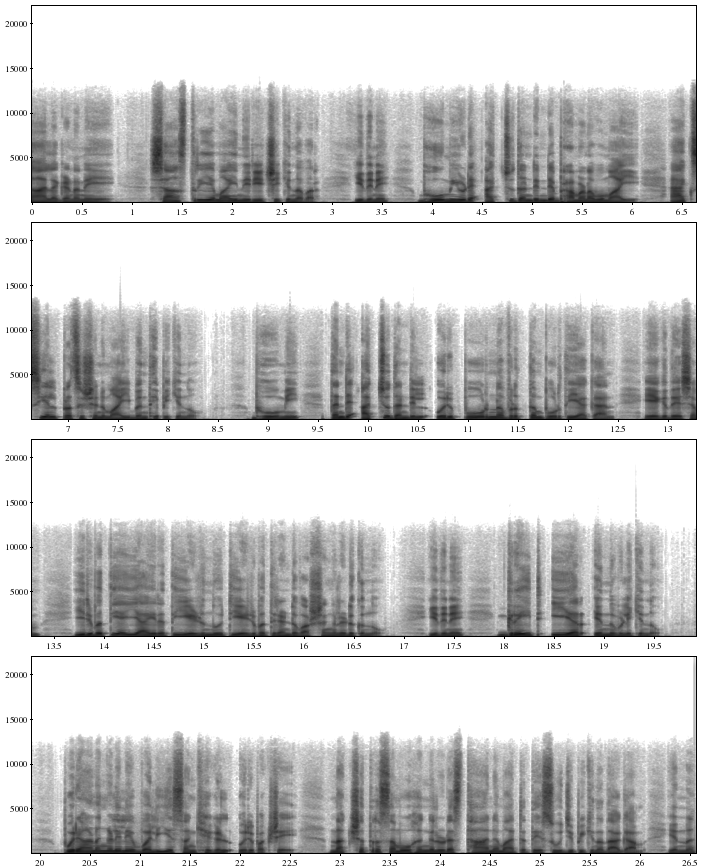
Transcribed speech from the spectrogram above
കാലഗണനയെ ശാസ്ത്രീയമായി നിരീക്ഷിക്കുന്നവർ ഇതിനെ ഭൂമിയുടെ അച്ചുതണ്ടിന്റെ ഭ്രമണവുമായി ആക്സിയൽ പ്രസിഷനുമായി ബന്ധിപ്പിക്കുന്നു. ഭൂമി തന്റെ അച്ചുതണ്ടിൽ ഒരു പൂർണ വൃത്തം പൂർത്തിയാക്കാൻ ഏകദേശം ഇരുപത്തിയ്യായിരത്തി എഴുന്നൂറ്റി എഴുപത്തിരണ്ട് വർഷങ്ങളെടുക്കുന്നു ഇതിനെ ഗ്രേറ്റ് ഇയർ എന്നു വിളിക്കുന്നു. പുരാണങ്ങളിലെ വലിയ സംഖ്യകൾ ഒരുപക്ഷേ നക്ഷത്ര സമൂഹങ്ങളുടെ സ്ഥാനമാറ്റത്തെ സൂചിപ്പിക്കുന്നതാകാം എന്ന്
